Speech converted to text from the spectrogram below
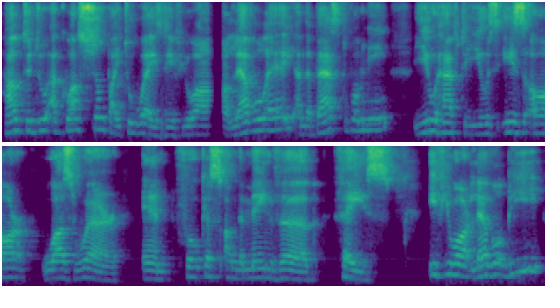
How to do a question? By two ways. If you are level A and the best for me, you have to use is, are, was, were, and focus on the main verb face. If you are level B,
